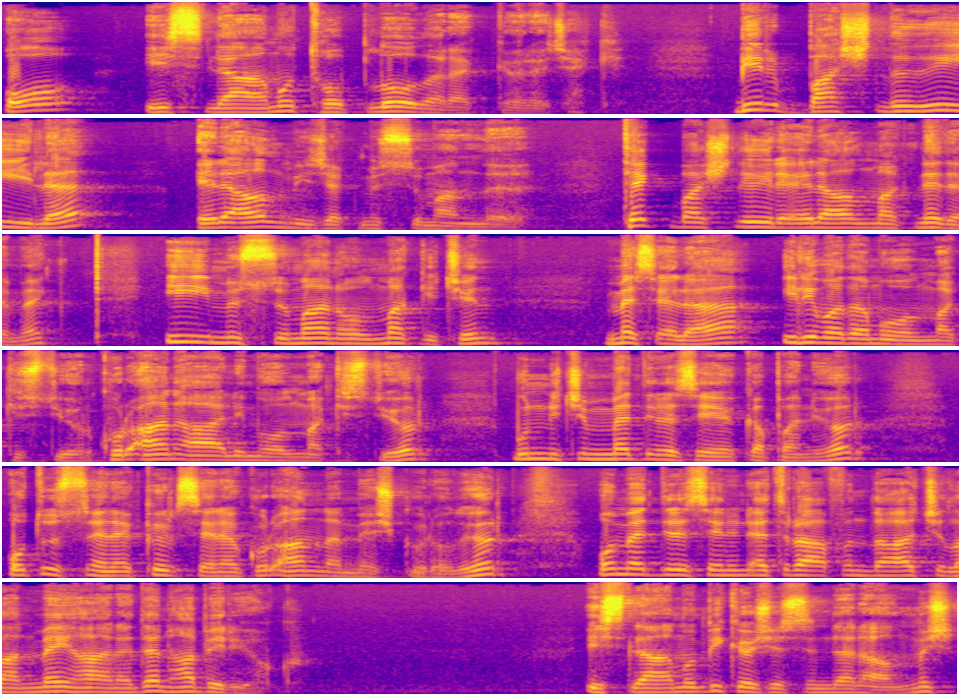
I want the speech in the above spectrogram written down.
o İslam'ı toplu olarak görecek. Bir başlığı ile ele almayacak Müslümanlığı. Tek başlığı ile ele almak ne demek? İyi Müslüman olmak için mesela ilim adamı olmak istiyor, Kur'an alimi olmak istiyor. Bunun için medreseye kapanıyor. 30 sene 40 sene Kur'an'la meşgul oluyor. O medresenin etrafında açılan meyhaneden haberi yok. İslam'ı bir köşesinden almış,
